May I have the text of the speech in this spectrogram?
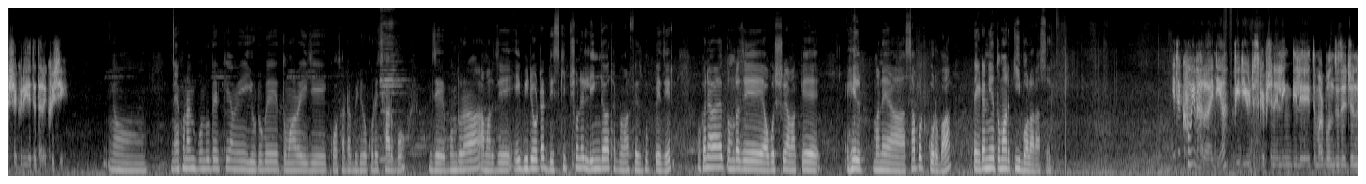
আশা করি এতে তারা খুশি। এখন আমি বন্ধুদেরকে আমি ইউটিউবে তোমার এই যে কথাটা ভিডিও করে ছাড়বো যে, বন্ধুরা, আমার যে এই ভিডিওটার ডিসক্রিপশনে লিঙ্ক দেওয়া থাকবে আমার ফেসবুক পেজের ওখানে তোমরা যে অবশ্যই আমাকে হেল্প মানে সাপোর্ট করবা তা এটা নিয়ে তোমার কি বলার আছে? এটা খুবই ভালো আইডিয়া ভিডিও ডিসক্রিপশনে লিংক দিলে তোমার বন্ধুদের জন্য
